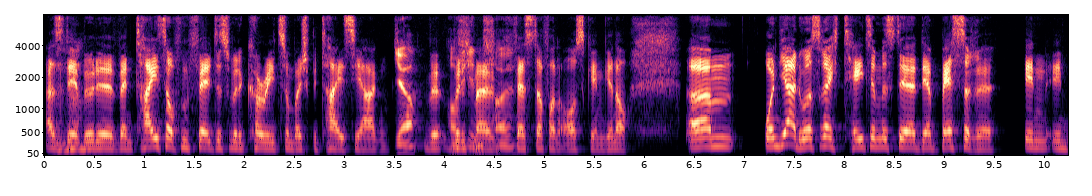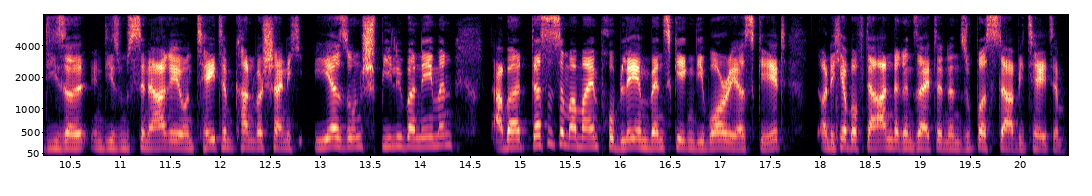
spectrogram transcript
Also mhm. der würde, wenn Thais auf dem Feld ist, würde Curry zum Beispiel Thais jagen. Ja, w würde ich mal Fall. fest davon ausgehen, genau. Ähm, und ja, du hast recht, Tatum ist der, der bessere in, in, dieser, in diesem Szenario und Tatum kann wahrscheinlich eher so ein Spiel übernehmen. Aber das ist immer mein Problem, wenn es gegen die Warriors geht. Und ich habe auf der anderen Seite einen Superstar wie Tatum.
